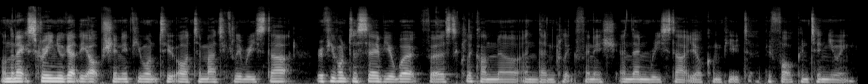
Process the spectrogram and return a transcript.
On the next screen, you'll get the option if you want to automatically restart, or if you want to save your work first, click on no and then click finish, and then restart your computer before continuing.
